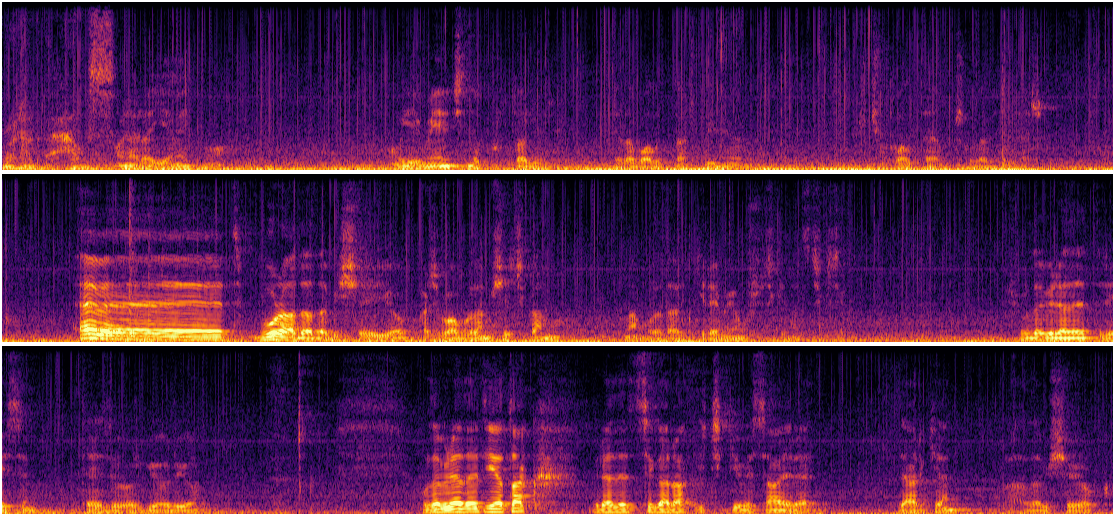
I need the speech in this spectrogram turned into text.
run out of the house? O ne la yemek mi o? O yemeğin içinde kurtlar yüzüyor. Ya da balıklar bilmiyorum. Küçük balta yapmış olabilirler. Evet. Burada da bir şey yok. Acaba buradan bir şey çıkar mı? Lan burada giremiyormuşuz ki nasıl çıkacak? Şurada bir adet resim. Teyze örgü örüyor. Burada bir adet yatak. Bir adet sigara, içki vesaire derken daha da bir şey yok.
